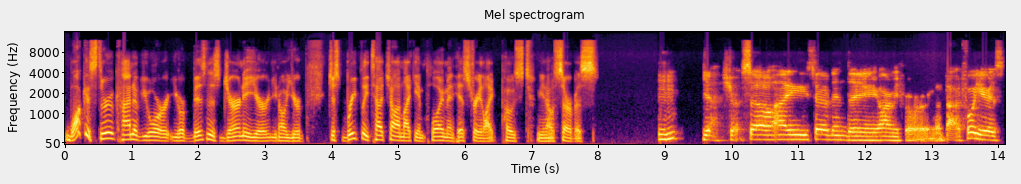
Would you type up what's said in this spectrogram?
walk us through kind of your your business journey. Your you know your just briefly touch on like employment history, like post you know service. Mm-hmm. Yeah, sure. So I served in the army for about four years.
